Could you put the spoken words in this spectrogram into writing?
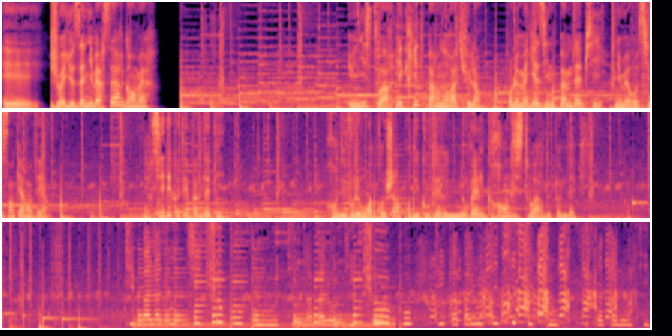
Et joyeux anniversaire, grand-mère. Une histoire écrite par Nora Tulin pour le magazine Pomme d'Api, numéro 641. Merci d'écouter Pomme d'Api. Rendez-vous le mois prochain pour découvrir une nouvelle grande histoire de Pomme d'Api. Petit palato, petit poupou. Petit papalo, petit choupou. Petit papalo, petit chouchou. Petit papalo, petit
